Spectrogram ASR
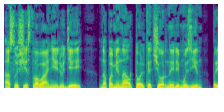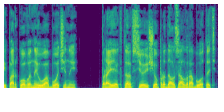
О существовании людей напоминал только черный лимузин, припаркованный у обочины. Проектор все еще продолжал работать,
